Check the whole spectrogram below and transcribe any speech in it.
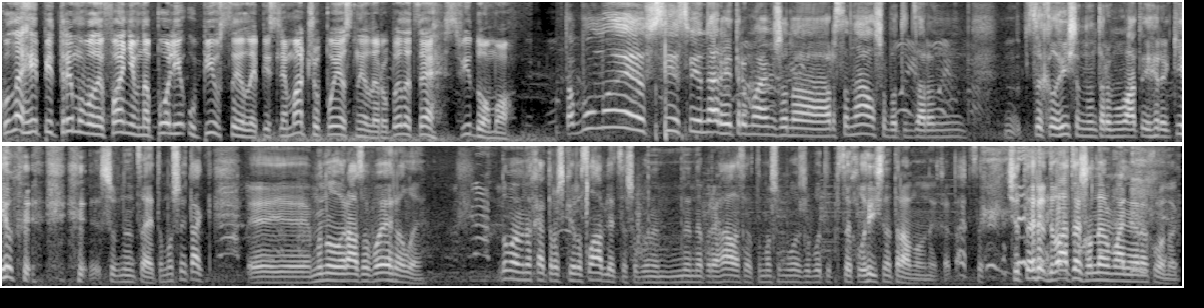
Колеги підтримували фанів на полі у півсили. Після матчу пояснили, робили це свідомо. Та бо ми всі свої енергії тримаємо вже на арсенал, щоб тут зараз психологічно не травмувати ігроків, щоб не це. Тому що і так е, минулого разу виграли. Думаю, нехай трошки розслабляться, щоб вони не напрягалися, тому що може бути психологічна травма в них. А так це 4-2 теж нормальний рахунок.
